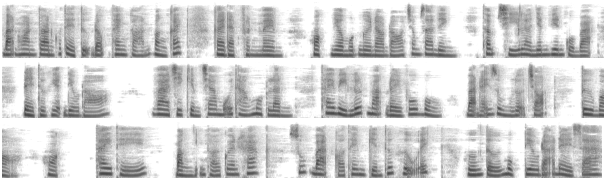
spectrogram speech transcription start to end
bạn hoàn toàn có thể tự động thanh toán bằng cách cài đặt phần mềm hoặc nhờ một người nào đó trong gia đình, thậm chí là nhân viên của bạn để thực hiện điều đó. Và chỉ kiểm tra mỗi tháng một lần, thay vì lướt mạng đầy vô bổ, bạn hãy dùng lựa chọn từ bỏ hoặc thay thế bằng những thói quen khác giúp bạn có thêm kiến thức hữu ích hướng tới mục tiêu đã đề ra.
